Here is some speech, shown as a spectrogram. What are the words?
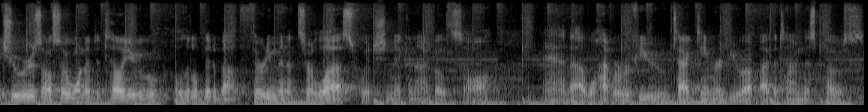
Chewers, also wanted to tell you a little bit about 30 Minutes or Less, which Nick and I both saw. And uh, we'll have a review, tag team review up by the time this posts.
